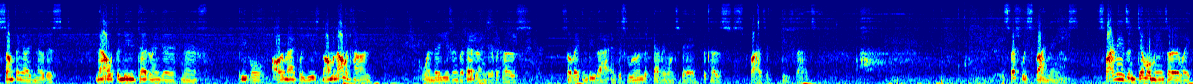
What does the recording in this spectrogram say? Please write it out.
something I noticed. Now with the new Dead Ringer nerf, people automatically use Abominomicon when they're using the Dead Ringer because so they can do that and just ruin the, everyone's day because spies are douchebags. Especially spy mains. Spy mains and demo mains are like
